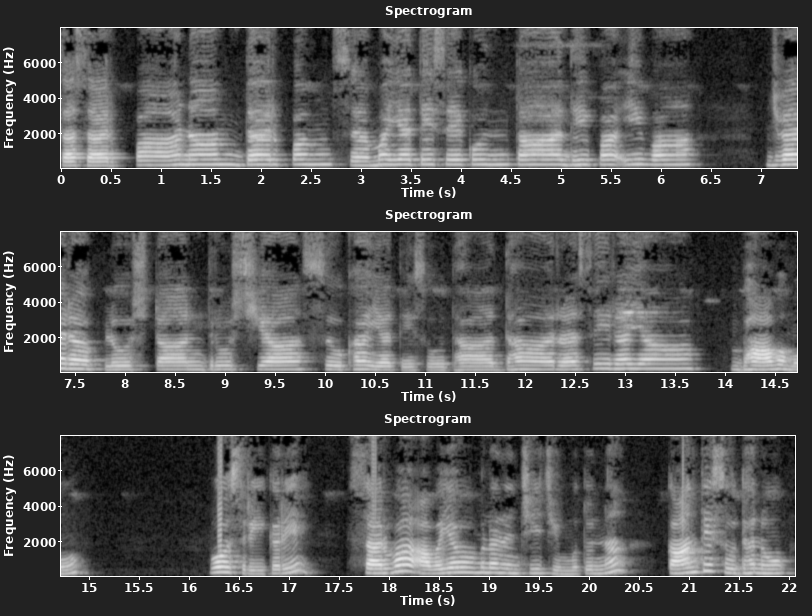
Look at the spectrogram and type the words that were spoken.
ससर्पाणां दर्पं शमयति शकुन्ताधिप इव। ज्वरप्लुष्टान् दृश्या सुखयति सुधाधारशिरया। భావము. ఓ శ్రీకరి సర్వ అవయవముల నుంచి చిమ్ముతున్న కాంతి సుధను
